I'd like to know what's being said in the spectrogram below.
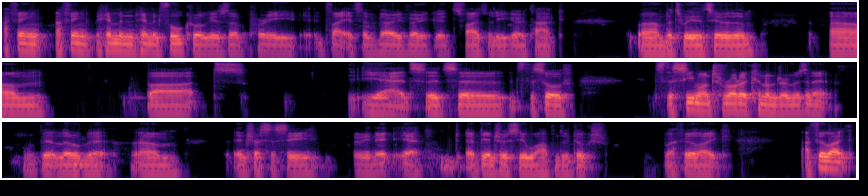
I think I think him and him and Füllkrug is a pretty. It's like it's a very very good Zweite Liga attack um, between the two of them. Um, but yeah, it's it's a it's the sort of it's the Simon Terodde conundrum, isn't it? A bit, a little mm. bit. Um, interested to see. I mean, it, yeah, it'd be interesting to see what happens with Ducksch. But I feel like I feel like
